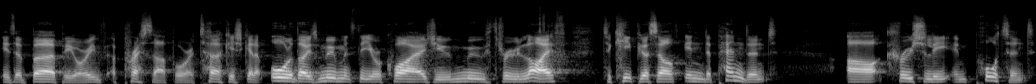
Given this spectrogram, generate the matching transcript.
is a burpee or a press up or a Turkish get up. All of those movements that you require as you move through life to keep yourself independent are crucially important,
